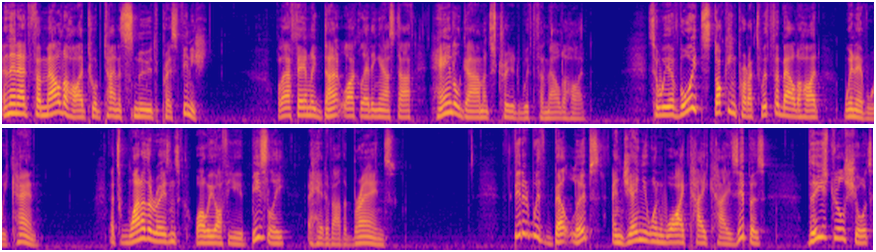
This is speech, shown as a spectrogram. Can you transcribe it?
and then add formaldehyde to obtain a smooth press finish. Well, our family don't like letting our staff handle garments treated with formaldehyde. So we avoid stocking products with formaldehyde whenever we can. That's one of the reasons why we offer you Bisley ahead of other brands. Fitted with belt loops and genuine YKK zippers, these drill shorts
